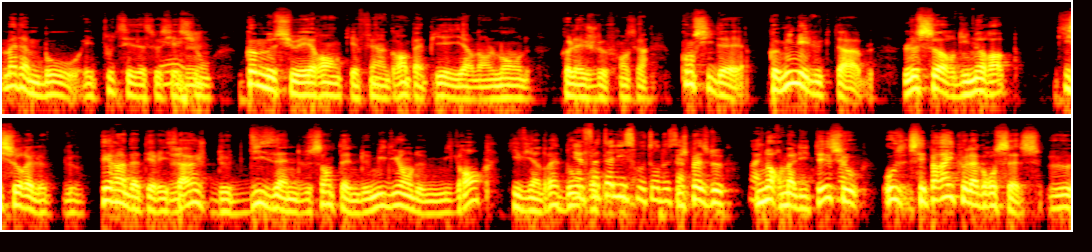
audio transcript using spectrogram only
Madame Beau et toutes ces associations, comme Monsieur Errand qui a fait un grand papier hier dans Le Monde, Collège de France, considèrent comme inéluctable le sort d'une Europe qui serait le, terrain d'atterrissage de dizaines, de centaines de millions de migrants qui viendraient d'autres. Il y a un fatalisme autour de ça. Une espèce de normalité. C'est pareil que la grossesse. Euh,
